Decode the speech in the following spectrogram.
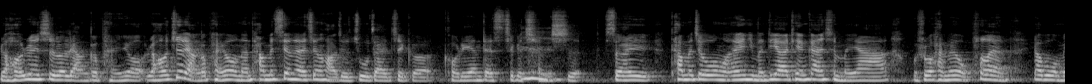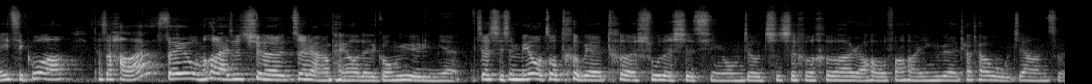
然后认识了两个朋友。然后这两个朋友呢，他们现在正好就住在这个 c o r i a n d e s 这个城市，所以他们就问我：“哎，你们第二天干什么呀？”我说：“还没有 plan，要不我们一起过？”他说：“好啊。”所以我们后来就去了这两个朋友的公寓里面，就其实没有做特别特殊的事情，我们就吃吃喝喝，然后放放音乐，跳跳舞这样子。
